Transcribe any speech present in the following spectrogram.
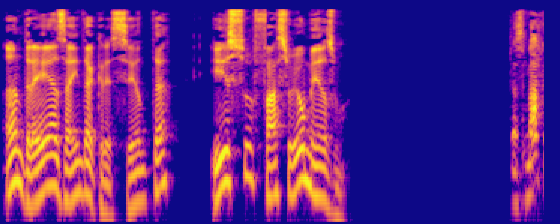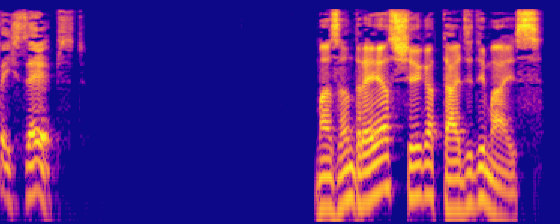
Andreas ainda acrescenta: Isso faço eu mesmo. Das mache ich selbst. Mas Andreas chega tarde demais.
